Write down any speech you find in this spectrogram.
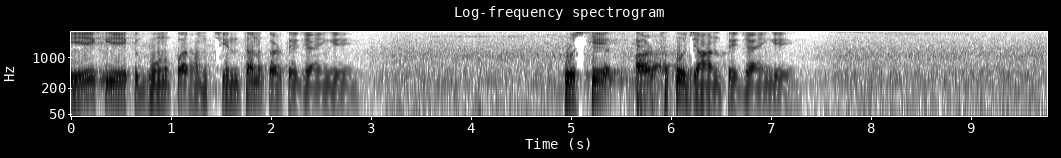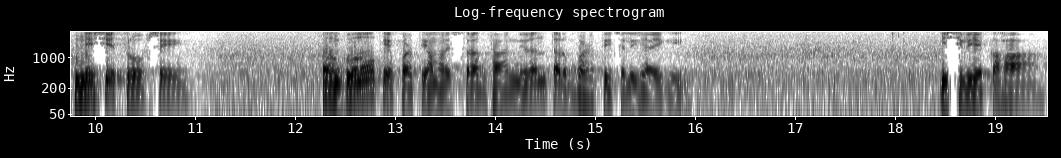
एक एक गुण पर हम चिंतन करते जाएँगे, उसके अर्थ को जानते जाएँगे निश्चित रूप से उन गुणों के प्रति हमारी श्रद्धा निरंतर बढ़ती चली जाएगी। इसलिए कहा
